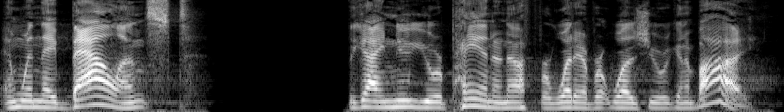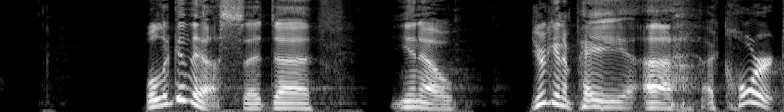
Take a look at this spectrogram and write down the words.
and when they balanced, the guy knew you were paying enough for whatever it was you were going to buy. Well, look at this. It, uh, you know, you're going to pay a, a quart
